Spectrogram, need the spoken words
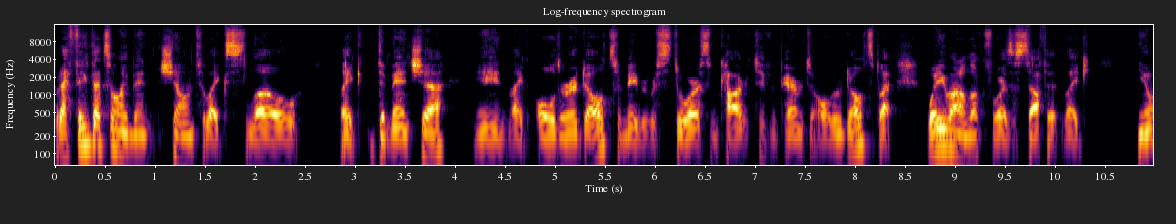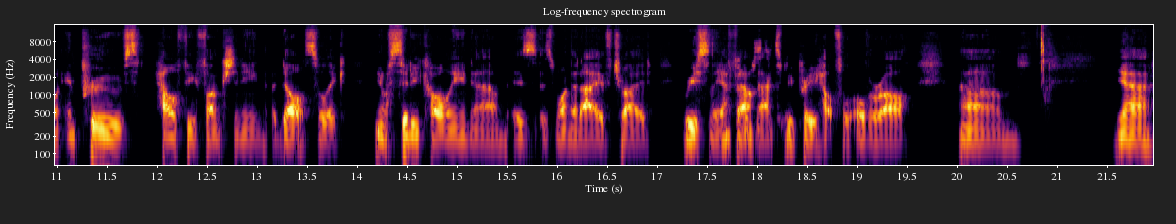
but I think that's only been shown to like slow like dementia in like older adults or maybe restore some cognitive impairment to older adults. But what do you want to look for is the stuff that like, you know, improves healthy functioning adults. So like, you know, Citicoline um, is is one that I've tried recently. I found that to be pretty helpful overall. Um, yeah,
